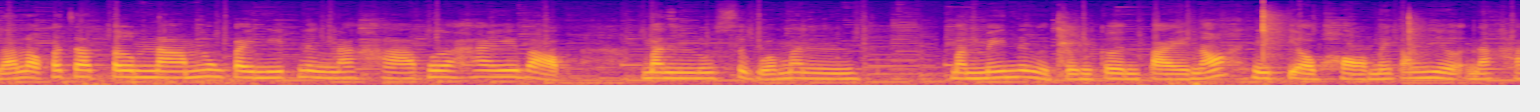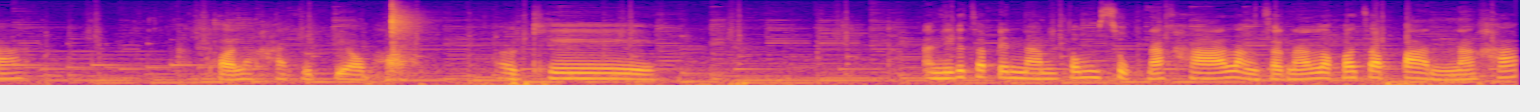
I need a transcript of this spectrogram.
แล้วเราก็จะเติมน้ำลงไปนิดนึงนะคะ เพื่อให้แบบมันรู้สึกว่ามัน มันไม่หนืดจนเกินไปเนาะนิดเดียวพอไม่ต้องเยอะนะคะ พอละค่ะนิดเดียวพอโอเค อันนี้ก็จะเป็นน้ำต้มสุกนะคะ หลังจากนั้นเราก็จะปั่นนะคะ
